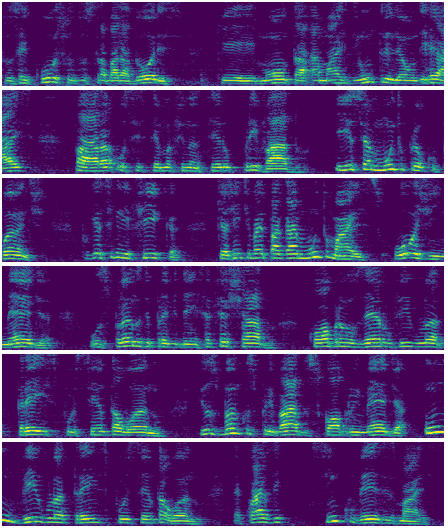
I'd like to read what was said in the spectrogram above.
dos recursos dos trabalhadores, que monta a mais de um trilhão de reais, para o sistema financeiro privado. E isso é muito preocupante, porque significa que a gente vai pagar muito mais. Hoje, em média, os planos de previdência fechado cobram 0,3% ao ano e os bancos privados cobram, em média, 1,3% ao ano. É quase cinco vezes mais.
